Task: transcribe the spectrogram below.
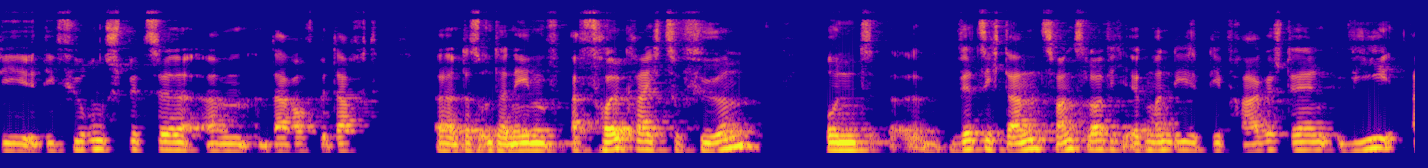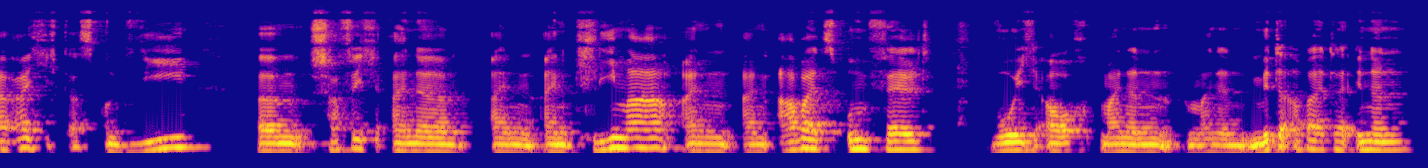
die, die Führungsspitze ähm, darauf bedacht, äh, das Unternehmen erfolgreich zu führen und äh, wird sich dann zwangsläufig irgendwann die, die Frage stellen, wie erreiche ich das und wie ähm, schaffe ich eine, ein, ein Klima, ein, ein Arbeitsumfeld, wo ich auch meinen, meinen MitarbeiterInnen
